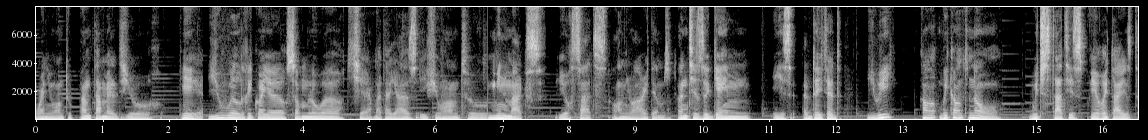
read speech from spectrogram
when you want to pentameld your gear, you will require some lower tier materias if you want to min-max your stats on your items. Until the game is updated, we can't, we can't know which stat is prioritized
